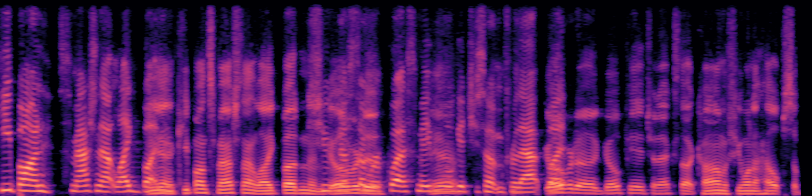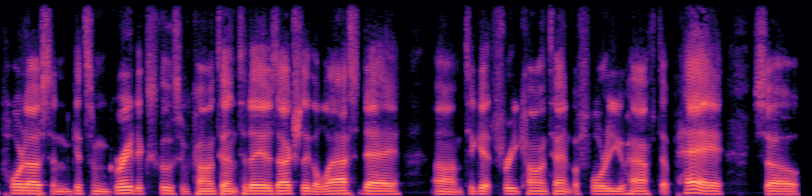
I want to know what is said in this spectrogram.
keep on smashing that like button. Yeah, keep on smashing that like button and Shooting go us over some to requests. Maybe yeah, we'll get you something for that. Go but... over to gophnx.com if you want to help support us and get some great exclusive content. Today is actually the last day um, to get free content before you have to pay. So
